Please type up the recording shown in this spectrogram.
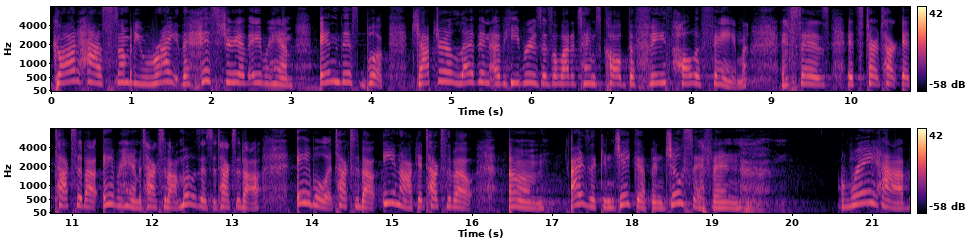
God has somebody write the history of Abraham in this book. Chapter 11 of Hebrews is a lot of times called the Faith Hall of Fame. It says, it, start talk, it talks about Abraham, it talks about Moses, it talks about Abel, it talks about Enoch, it talks about um, Isaac and Jacob and Joseph and Rahab.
